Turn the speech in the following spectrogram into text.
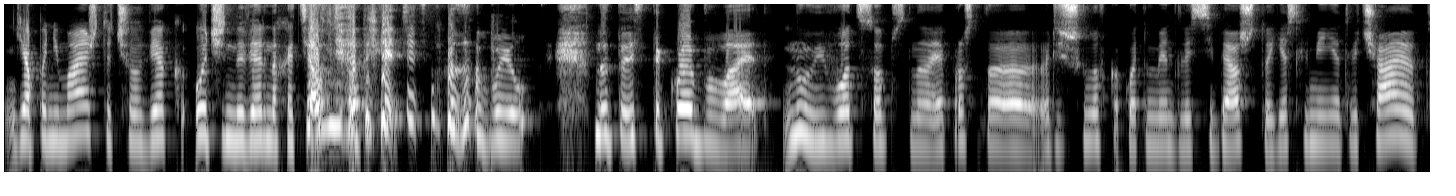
Я понимаю, что человек очень, наверное, хотел мне ответить, но забыл. Ну, то есть такое бывает. Ну и вот, собственно, я просто решила в какой-то момент для себя, что если мне не отвечают,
